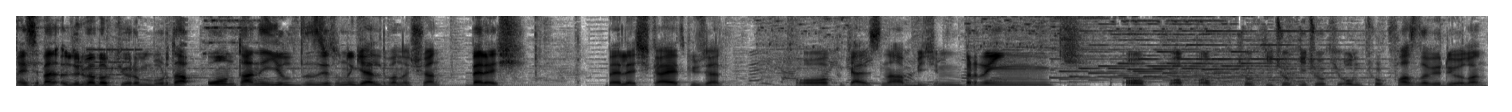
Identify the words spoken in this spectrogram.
Neyse ben ödülüme bakıyorum burada. 10 tane yıldız jetonu geldi bana şu an. Beleş. Beleş gayet güzel. Hop gelsin abicim. Brink. Hop hop hop. Çok iyi çok iyi çok iyi. Oğlum çok fazla veriyor lan.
